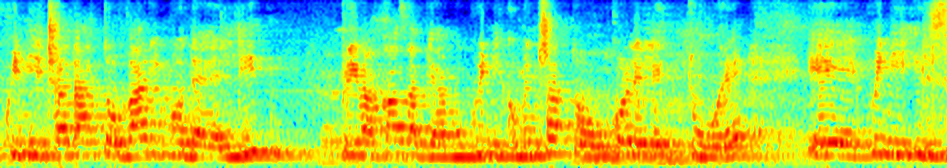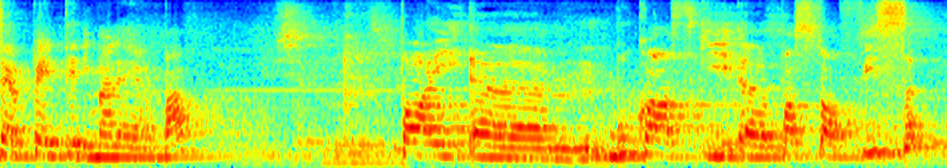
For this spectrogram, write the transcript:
quindi ci ha dato vari modelli, prima cosa abbiamo quindi cominciato con le letture e quindi Il serpente di Malerba, poi ehm, Bukowski eh, Post Office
